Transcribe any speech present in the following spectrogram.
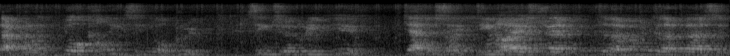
that one of your colleagues in your group seem to agree with you. Deficit deniers to the, to the, to the person.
